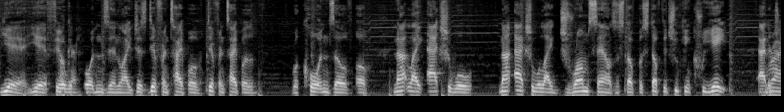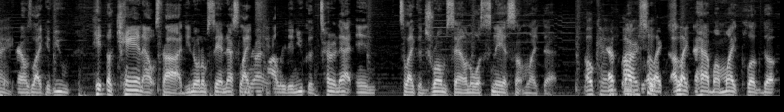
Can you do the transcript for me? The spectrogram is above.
Yeah, yeah, field Okay. recordings and like just different type of different type of recordings of of not like actual not actual like drum sounds and stuff, but stuff that you can create out of Right. drum sounds. Like if you hit a can outside, you know what I'm saying? That's like Right. Foley. Then you could turn that into like a drum sound or a snare, something like that. Okay. That's All I, So I like I like to have my mic plugged up.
